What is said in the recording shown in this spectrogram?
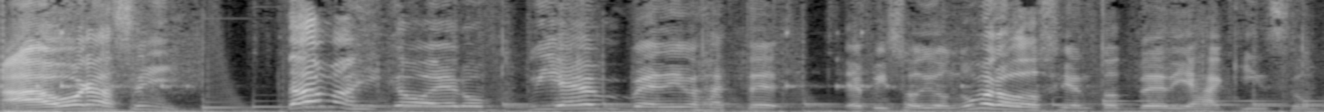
Ahora sí, damas y caballeros, bienvenidos a este episodio número 200 de 10 a 15, un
